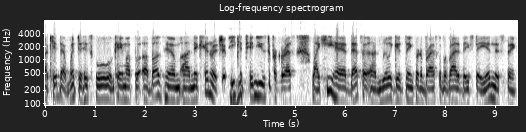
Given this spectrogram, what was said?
a kid that went to his school and came up above him, uh, Nick Henrich, if he continues to progress like he had, that's a, a really good thing for Nebraska, provided they stay in this thing.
